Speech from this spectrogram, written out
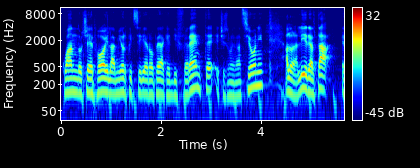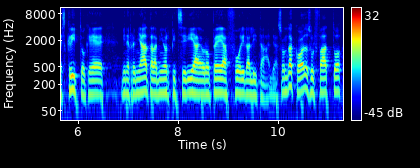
quando c'è poi la miglior pizzeria europea che è differente e ci sono le nazioni allora lì in realtà è scritto che viene premiata la miglior pizzeria europea fuori dall'Italia. Sono d'accordo sul fatto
